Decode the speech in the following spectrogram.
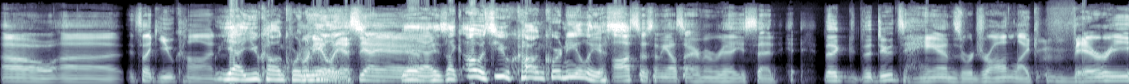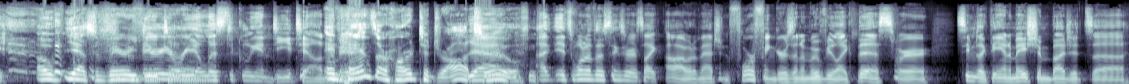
Oh, uh it's like Yukon. Yeah, Yukon Cornelius. Cornelius. Yeah, yeah, yeah. yeah, yeah. He's like, "Oh, it's Yukon Cornelius." Also, something else I remember that you said the the dude's hands were drawn like very, Oh, yes, very very detailed. realistically and detailed. And Very- hands are hard to draw too. I- it's one of those things where it's like, oh, I would imagine four fingers in a movie like this, where it seems like the animation budget's uh,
